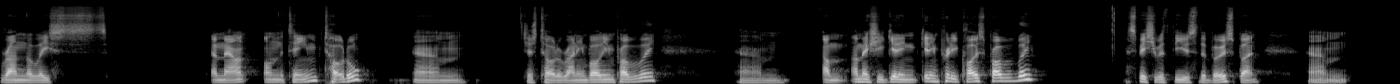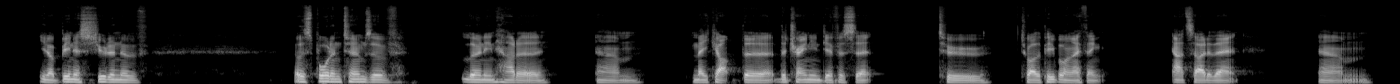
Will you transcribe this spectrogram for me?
run the least amount on the team total um, just total running volume probably. Um, I'm I'm actually getting getting pretty close probably especially with the use of the boost but um, you know being a student of the sport in terms of learning how to um, make up the the training deficit to to other people, and I think outside of that, um,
